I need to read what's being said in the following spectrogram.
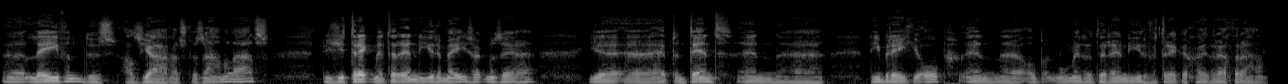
uh, leven, dus als jagers-verzamelaars. Dus je trekt met de rendieren mee, zou ik maar zeggen. Je uh, hebt een tent en die breek je op. En op het moment dat de rendieren vertrekken, ga je erachteraan.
